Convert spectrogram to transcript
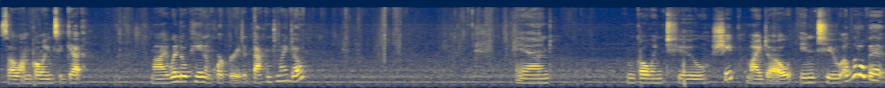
So I'm going to get my window pane incorporated back into my dough. And I'm going to shape my dough into a little bit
